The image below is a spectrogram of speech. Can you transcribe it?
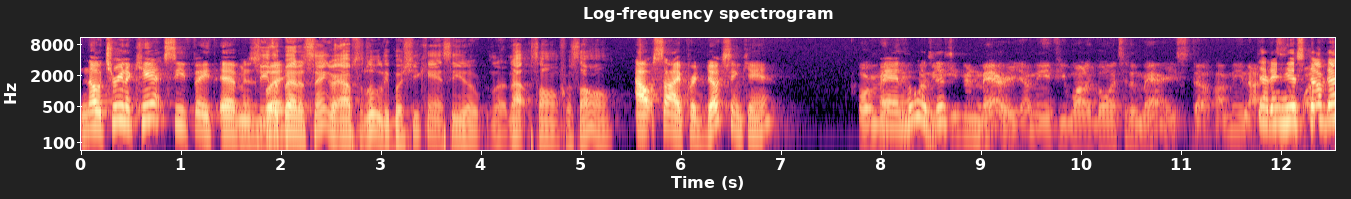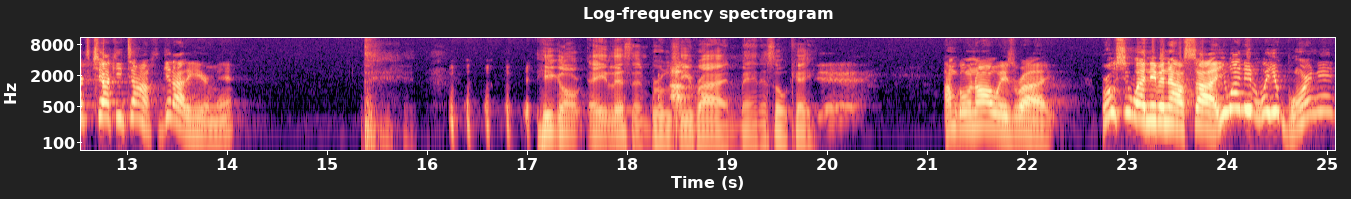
no, Trina can't see Faith Evans, She's but a better singer, absolutely, but she can't see a, not song for song. outside production can. Or Man, who is I mean, this? Even Mary. I mean, if you want to go into the Mary stuff, I mean, I That ain't see his stuff. That's Chucky Thompson. Get out of here, man. He gon' hey listen, Bruce, he riding, man. It's okay. Yeah. I'm going to always ride. Bruce, you wasn't even outside. You wasn't even. Were you born in?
